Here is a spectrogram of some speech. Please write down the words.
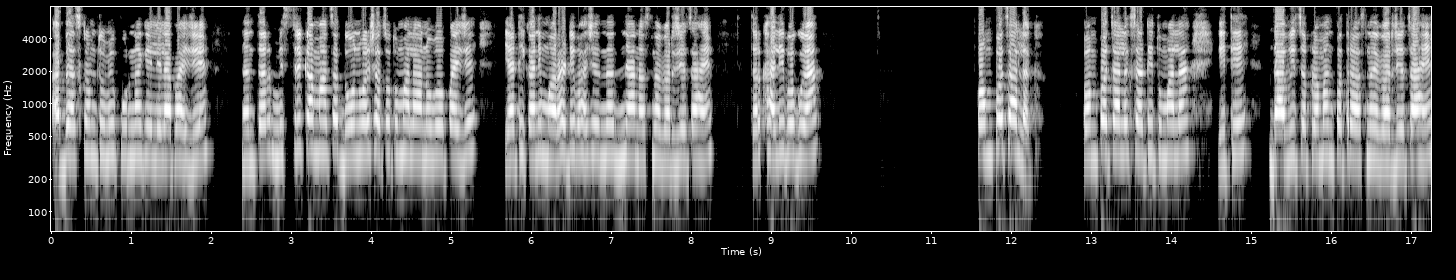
अभ्यासक्रम तुम्ही पूर्ण केलेला पाहिजे. नंतर मिस्त्री कामाचा दोन वर्षाचा तुम्हाला अनुभव पाहिजे. या ठिकाणी मराठी भाषेचं ज्ञान असणं गरजेचं आहे. तर खाली बघूया. पंप चालक. पंप चालकसाठी तुम्हाला इथे दहावीचं प्रमाणपत्र असणं गरजेचं आहे.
